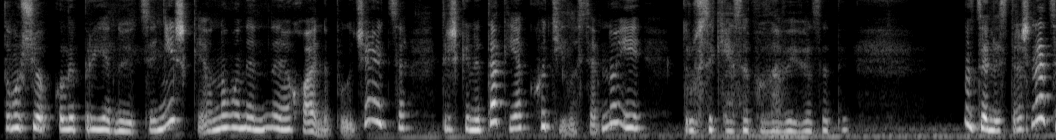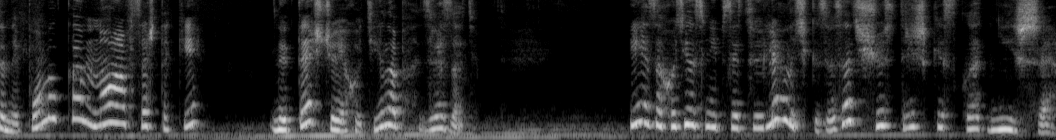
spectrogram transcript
Тому що, коли приєднуються ніжки, воно вони неохайно виходить, трішки не так, як хотілося. б. Ну і трусики я забула вив'язати. Ну, Це не страшне, це не помилка, ну а все ж таки не те, що я хотіла б зв'язати. І захотілося мені після цієї лялечки зв'язати щось трішки складніше.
